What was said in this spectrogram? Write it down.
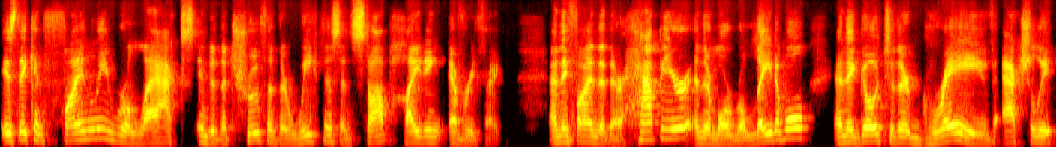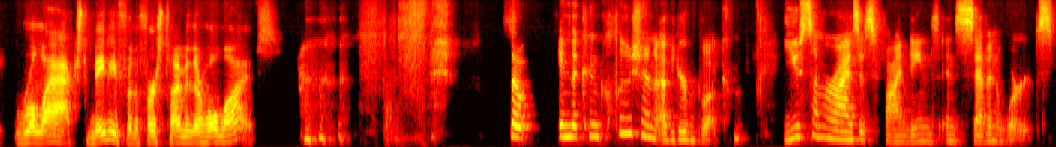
is they can finally relax into the truth of their weakness and stop hiding everything. And they find that they're happier and they're more relatable, and they go to their grave actually relaxed, maybe for the first time in their whole lives. so, in the conclusion of your book, you summarize its findings in seven words.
